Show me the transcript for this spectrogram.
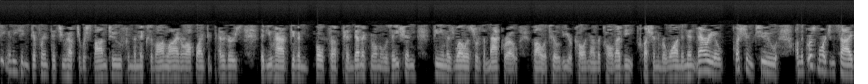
seeing anything different that you have to respond to from the mix of online or offline competitors that you have, given both the pandemic normalization theme as well as sort of the macro volatility you're calling on the call? That'd be question number one. And then Mario, question two, on the gross margin side,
